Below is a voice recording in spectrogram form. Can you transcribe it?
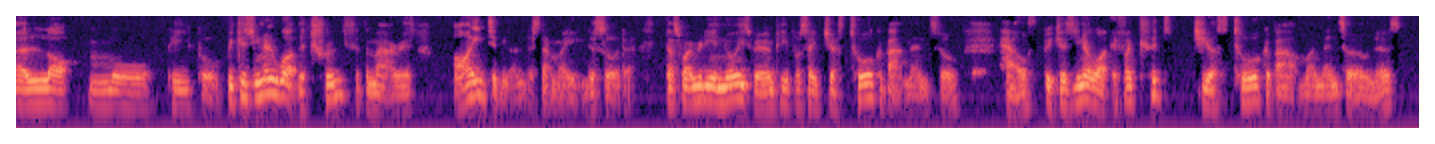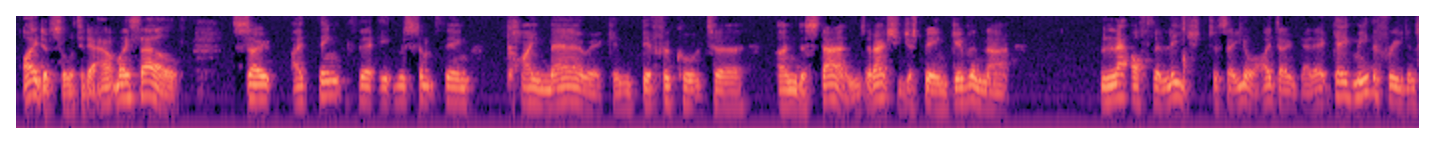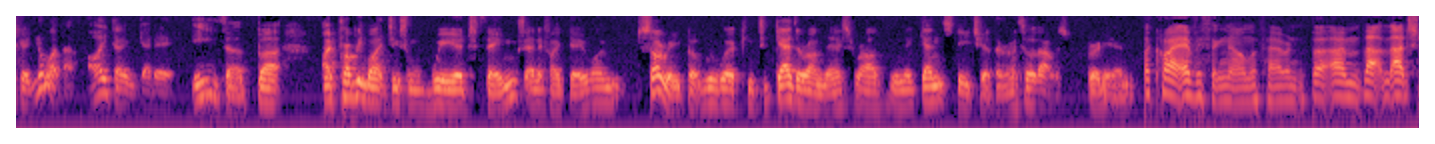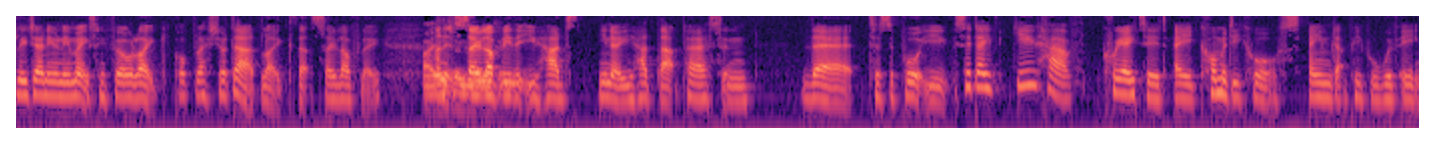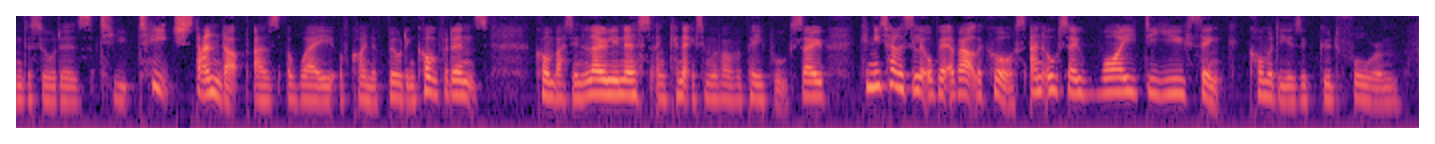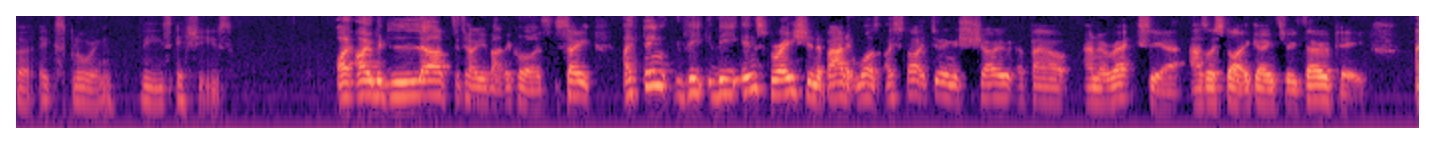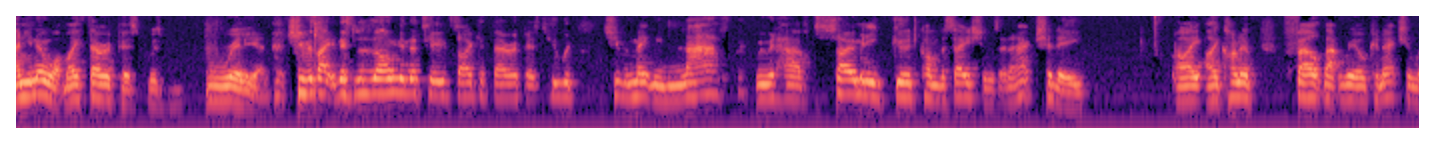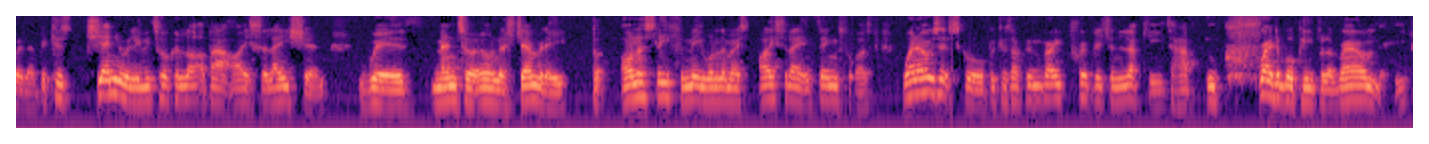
a lot more people. Because you know what? The truth of the matter is, I didn't understand my eating disorder. That's why it really annoys me when people say just talk about mental health. Because you know what? If I could just talk about my mental illness, I'd have sorted it out myself. So I think that it was something chimeric and difficult to understand. And actually, just being given that let off the leash to say, you know what, I don't get it, gave me the freedom to go, you know what, that I don't get it either. But I probably might do some weird things, and if I do, I'm sorry, but we're working together on this rather than against each other. I thought that was brilliant. I cry at everything now I'm a parent, but um, that actually genuinely makes me feel like God bless your dad. Like that's so lovely, and it's so lovely that you had, you know, you had that person there to support you. So, Dave, you have created a comedy course aimed at people with eating disorders to teach stand up as a way of kind of building confidence, combating loneliness, and connecting with other people. So, can you tell us a little bit about the course and also why do you think comedy is a good forum for exploring these issues? I, I would love to tell you about the cause. So I think the the inspiration about it was I started doing a show about anorexia as I started going through therapy. And you know what? My therapist was brilliant. She was like this long in the tooth psychotherapist who would she would make me laugh. We would have so many good conversations, and actually, I I kind of felt that real connection with her because genuinely we talk a lot about isolation with mental illness generally. But honestly, for me, one of the most isolating things was when I was at school because I've been very privileged and lucky to have incredible people around me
